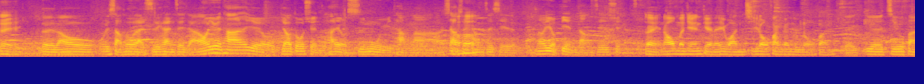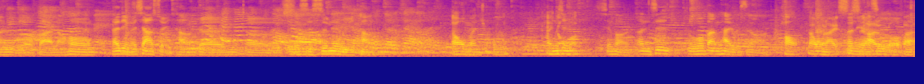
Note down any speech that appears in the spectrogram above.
对对，然后我就想说来试试看这家，然后因为它也有比较多选择，它有石木鱼汤啊、下水汤这些的，然后也有便当这些选择。对，然后我们今天点了一碗鸡肉饭跟卤肉饭。对，一个鸡肉饭、卤肉饭，然后来点个下水汤跟呃，这个是虱目鱼汤。然后我们就开动吗？先放啊，你是卤肉饭派不是吗？好，那我来试试它卤肉饭。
